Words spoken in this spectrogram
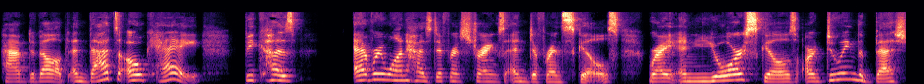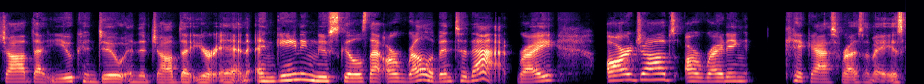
have developed. And that's okay because everyone has different strengths and different skills, right? And your skills are doing the best job that you can do in the job that you're in and gaining new skills that are relevant to that, right? Our jobs are writing kick ass resumes.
